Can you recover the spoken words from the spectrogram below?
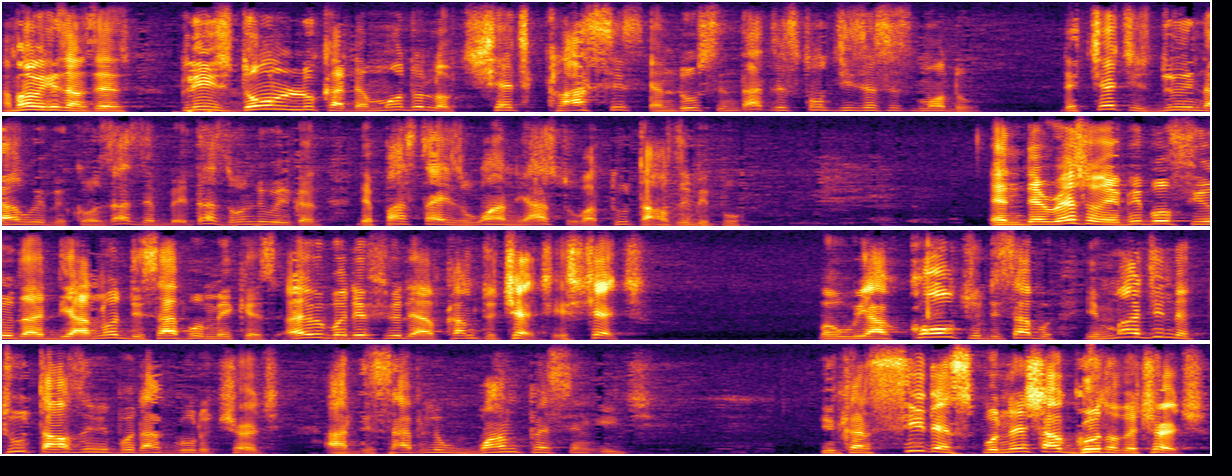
Am I making some sense? Please don't look at the model of church classes and those things. That is not Jesus' model. The church is doing that way because that's the that's the only way can. The pastor is one. He has over two thousand people, and the rest of the people feel that they are not disciple makers. Everybody feel they have come to church. It's church, but we are called to disciple. Imagine the two thousand people that go to church are discipling one person each. You can see the exponential growth of the church.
